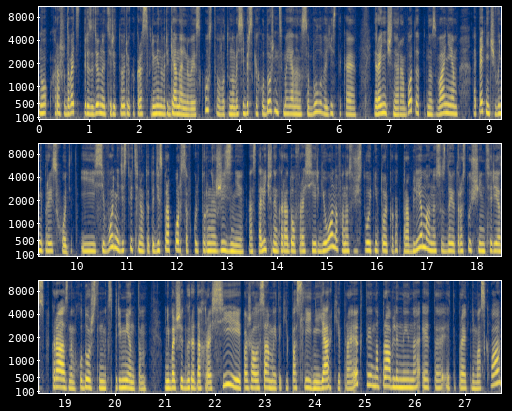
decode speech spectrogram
Ну, хорошо, давайте теперь зайдем на территорию как раз современного регионального искусства. Вот у новосибирской художницы Маяна Насабулова есть такая ироничная работа под названием «Опять ничего не происходит». И сегодня действительно вот эта диспропорция в культурной жизни столичных городов России и регионов, она существует не только как проблема, и создает растущий интерес к разным художественным экспериментам в небольших городах России. Пожалуй, самые такие последние яркие проекты, направленные на это, это проект «Не Москва»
